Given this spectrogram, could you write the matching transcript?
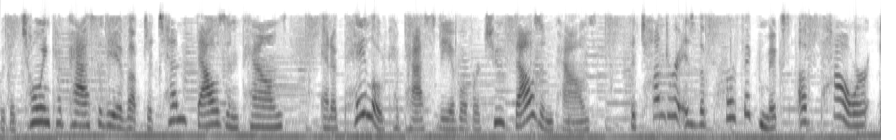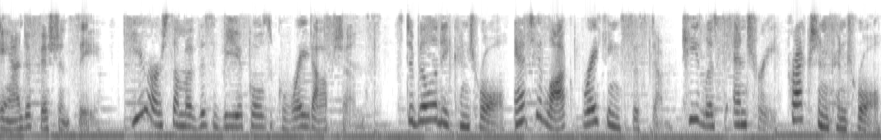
With a towing capacity of up to 10,000 pounds and a payload capacity of over 2,000 pounds, the Tundra is the perfect mix of power and efficiency. Here are some of this vehicle's great options stability control, anti-lock braking system, keyless entry, traction control,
